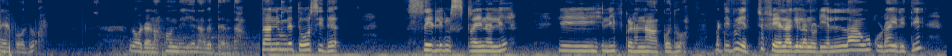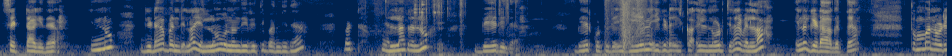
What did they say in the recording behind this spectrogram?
ಹೇಳ್ಬೋದು. ನೋಡೋಣ, ಮುಂದೆ ಏನಾಗುತ್ತೆ ಅಂತ. ನಾನು ನಿಮಗೆ ತೋರಿಸಿದೆ ಸೀಡ್ಲಿಂಗ್ಸ್ ಟ್ರೈನಲ್ಲಿ ಈ ಲೀಫ್ಗಳನ್ನು ಹಾಕೋದು. ಬಟ್ ಇದು ಹೆಚ್ಚು ಫೇಲ್ ಆಗಿಲ್ಲ ನೋಡಿ, ಎಲ್ಲವೂ ಕೂಡ ಈ ರೀತಿ ಸೆಟ್ ಆಗಿದೆ. ಇನ್ನೂ ಗಿಡ ಬಂದಿಲ್ಲ, ಎಲ್ಲೋ ಒಂದೊಂದು ಈ ರೀತಿ ಬಂದಿದೆ. ಬಟ್ ಎಲ್ಲದರಲ್ಲೂ ಬೇರಿದೆ. ಬೇರು ಕೊಟ್ಟಿದೆ. ಈಗ ಏನು ಈ ಗಿಡ ಇಲ್ಲಿ ಕ ಇಲ್ಲಿ ನೋಡ್ತೀರಾ, ಇವೆಲ್ಲ ಇನ್ನು ಗಿಡ ಆಗುತ್ತೆ. ತುಂಬ ನೋಡಿ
